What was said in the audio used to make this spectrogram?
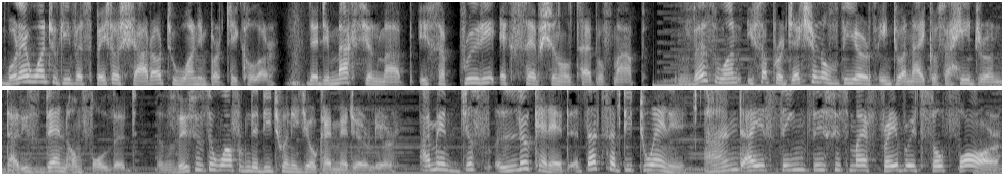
But I want to give a special shout out to one in particular. The Dymaxion map is a pretty exceptional type of map. This one is a projection of the Earth into an icosahedron that is then unfolded. This is the one from the D20 joke I made earlier. I mean, just look at it, that's a D20. And I think this is my favorite so far.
